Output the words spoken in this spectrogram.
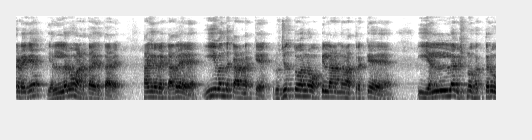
ಕಡೆಗೆ ಎಲ್ಲರೂ ಮಾಡ್ತಾ ಇರ್ತಾರೆ. ಹಾಗಿರಬೇಕಾದ್ರೆ ಈ ಒಂದು ಕಾರಣಕ್ಕೆ ರುಜುತ್ವವನ್ನು ಒಪ್ಪಿಲ್ಲ ಅನ್ನೋ ಮಾತ್ರಕ್ಕೆ ಈ ಎಲ್ಲ ವಿಷ್ಣು ಭಕ್ತರು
